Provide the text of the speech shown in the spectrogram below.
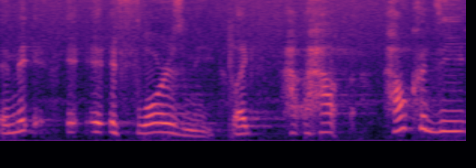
it, it, it, floors me. Like, how, how, how could the,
